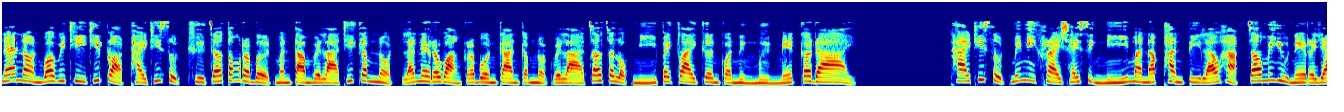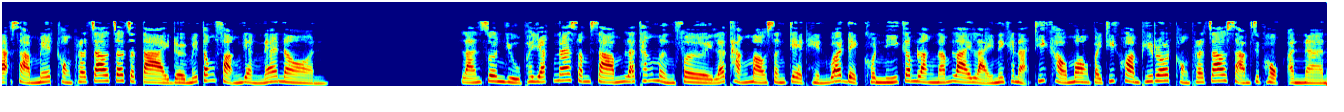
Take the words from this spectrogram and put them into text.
แน่นอนว่าวิธีที่ปลอดภัยที่สุดคือเจ้าต้องระเบิดมันตามเวลาที่กำหนด และในระหว่างกระบวนการกำหนดเวลาเจ้าจะหลบหนีไปไกลเกินกว่าหนึ่งหมื่นเมตรก็ได้ท้ายที่สุดไม่มีใครใช้สิ่งนี้มานับพันปีแล้วหากเจ้าไม่อยู่ในระยะสามเมตรของพระเจ้าเจ้าจะตาย โดยไม่ต้องฝังอย่างแน่นอน หลานส่วนอยู่พยักหน้าซ้ำๆและทั้งเหมิงเฟยและถังเหมาสังเกตเห็นว่าเด็กคนนี้กำลังน้ำลายไหลในขณะที่เขามองไปที่ความพิโรธของพระเจ้า 36 อันนั้น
